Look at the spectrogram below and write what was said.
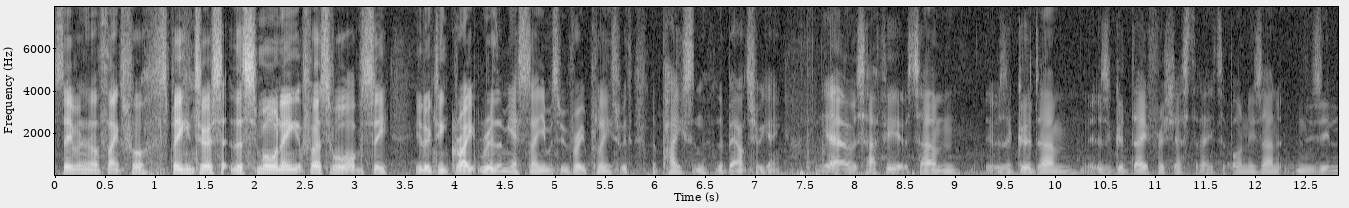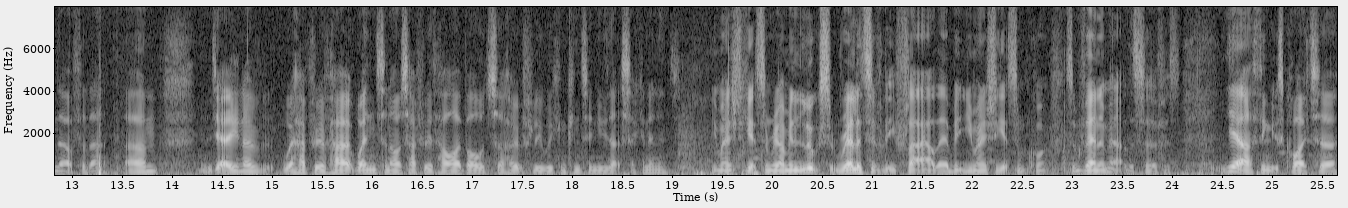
Steven, well, thanks for speaking to us this morning. First of all, obviously, you looked in great rhythm yesterday. You must have been very pleased with the pace and the bounce you were getting. Yeah, I was happy. It was um, it was a good um, it was a good day for us yesterday to bowl New Zealand, New Zealand out for that. Um, and yeah, you know we're happy with how it went, and I was happy with how I bowled. So hopefully we can continue that second innings. You managed to get some real. I mean, it looks relatively flat out there, but you managed to get some quite, some venom out of the surface. Yeah, I think it's quite. Uh,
